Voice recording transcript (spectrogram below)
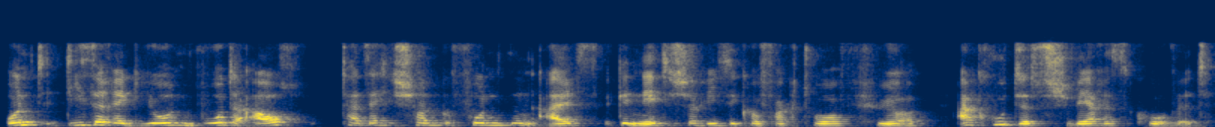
Und diese Region wurde auch tatsächlich schon gefunden als genetischer Risikofaktor für akutes, schweres Covid.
